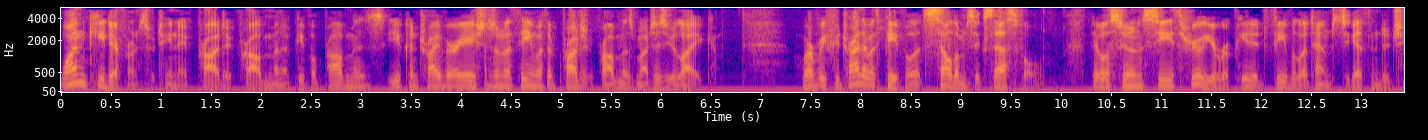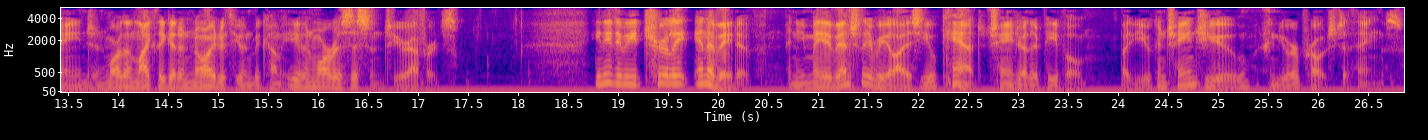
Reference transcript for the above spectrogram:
One key difference between a project problem and a people problem is you can try variations on a theme with a project problem as much as you like. However, if you try that with people, it's seldom successful. They will soon see through your repeated feeble attempts to get them to change, and more than likely get annoyed with you and become even more resistant to your efforts. You need to be truly innovative, and you may eventually realize you can't change other people, but you can change you and your approach to things.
